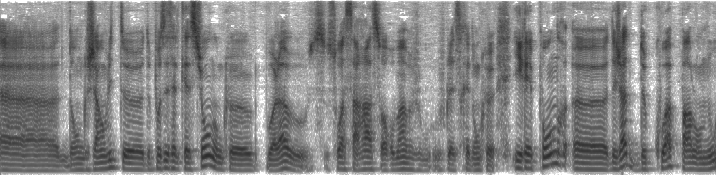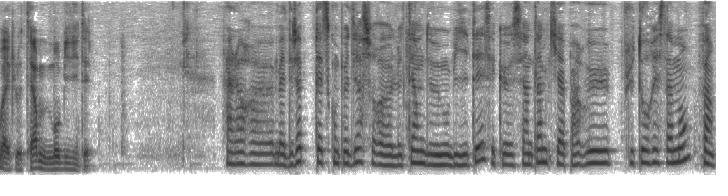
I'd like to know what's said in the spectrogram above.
Euh, donc, j'ai envie de, de poser cette question. Donc, euh, voilà, euh, soit Sarah, soit Romain, je vous, je vous laisserai donc euh, y répondre. Euh, déjà, de quoi parlons-nous avec le terme mobilité? Alors, euh, bah déjà, peut-être ce qu'on peut dire sur euh, le terme de mobilité, c'est que c'est un terme qui est apparu plutôt récemment. Enfin,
